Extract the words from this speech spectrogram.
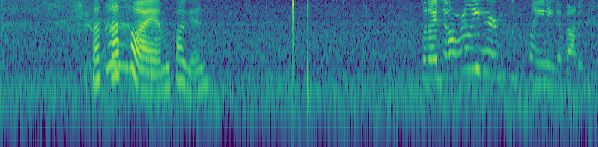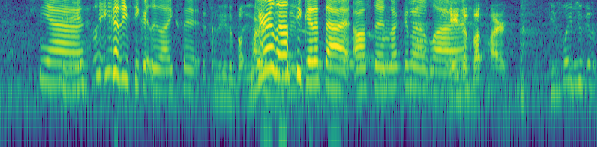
That, that's how I am. It's all good. But I don't really hear him complaining about it. too Much. Yeah. Seriously? It's because he secretly likes it. It's because he's a butt pirate. You're a little too good at that, Austin. Not gonna lie. He's a butt pirate. He's way too good at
